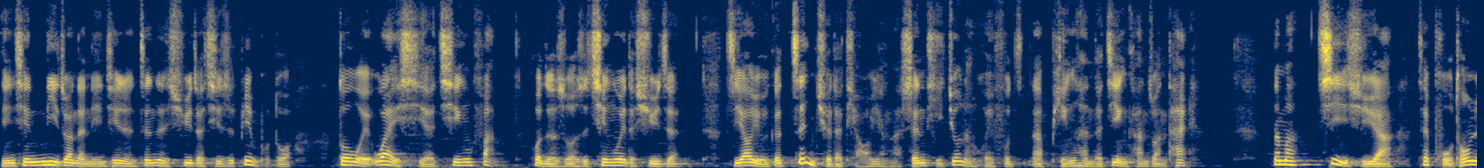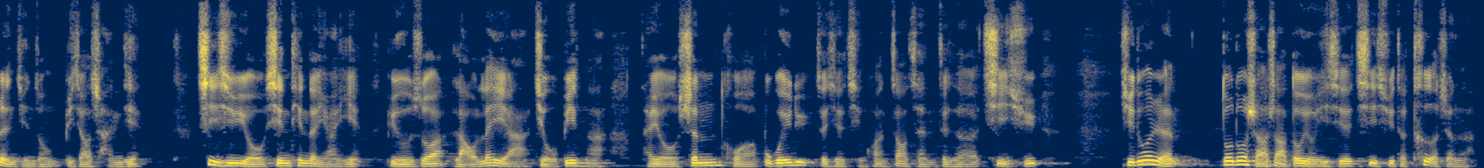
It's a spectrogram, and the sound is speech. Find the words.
年轻力壮的年轻人真正虚的其实并不多，多为外邪侵犯，或者说是轻微的虚症。只要有一个正确的调养啊，身体就能恢复那平衡的健康状态。那么气虚啊，在普通人群中比较常见。气虚有先天的原因，比如说劳累啊、久病啊，还有生活不规律这些情况造成这个气虚。许多人多多少少都有一些气虚的特征啊。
